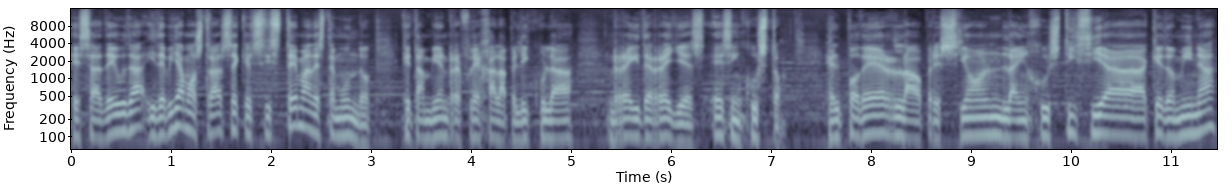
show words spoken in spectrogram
esa deuda y debía mostrarse que el sistema de este mundo, que también refleja la película Rey de Reyes, es injusto el poder, la opresión, la injusticia que domina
